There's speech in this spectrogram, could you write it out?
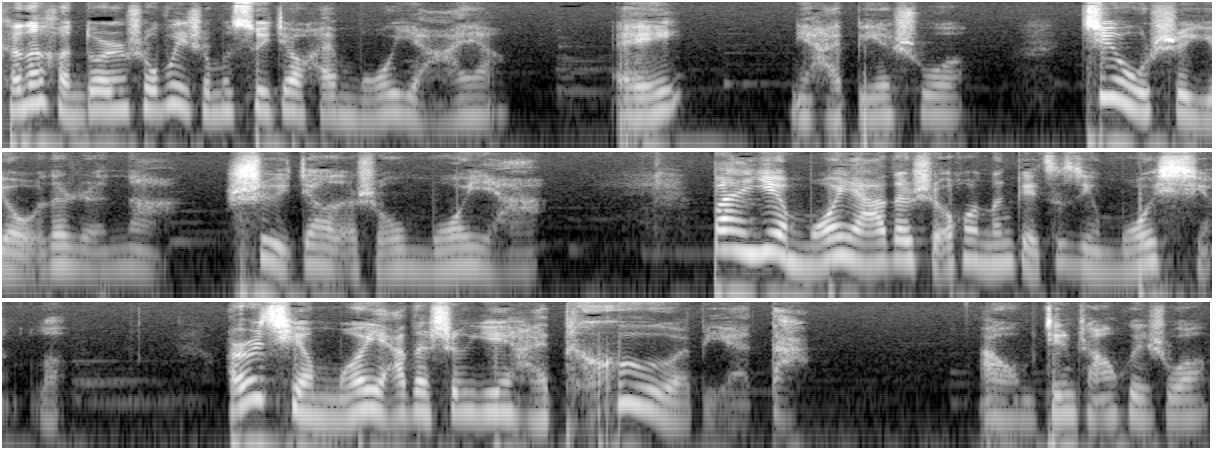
可能很多人说，为什么睡觉还磨牙呀？哎，你还别说，就是有的人呐，睡觉的时候磨牙，半夜磨牙的时候能给自己磨醒了，而且磨牙的声音还特别大。啊，我们经常会说，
